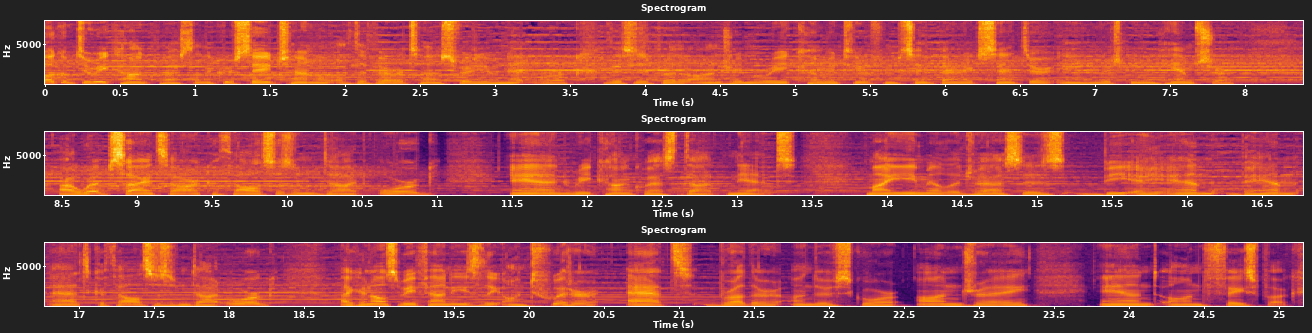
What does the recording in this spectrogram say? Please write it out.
Welcome to Reconquest on the Crusade channel of the Veritas Radio Network. This is Brother Andre Marie coming to you from St. Benedict Center in Richmond, New Hampshire. Our websites are Catholicism.org and Reconquest.net. My email address is bam, bam at Catholicism.org. I can also be found easily on Twitter at brother underscore Andre and on Facebook.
